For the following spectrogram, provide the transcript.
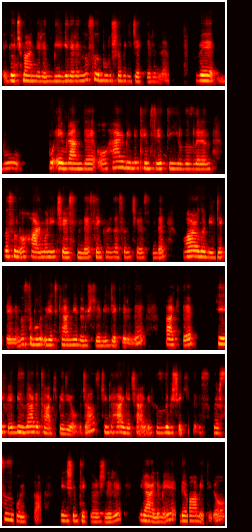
e, göçmenlerin, bilgilerin nasıl buluşabileceklerini, ve bu bu evrende o her birinin temsil ettiği yıldızların nasıl o harmoni içerisinde, senkronizasyon içerisinde var olabileceklerini, nasıl bunu üretkenliğe dönüştürebileceklerini belki de keyifle bizler de takip ediyor olacağız. Çünkü her geçen gün hızlı bir şekilde ve sınırsız boyutta gelişim teknolojileri ilerlemeye devam ediyor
